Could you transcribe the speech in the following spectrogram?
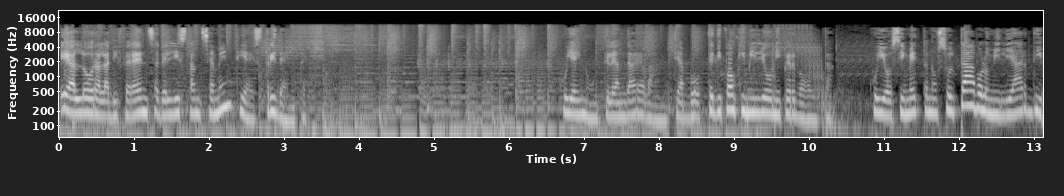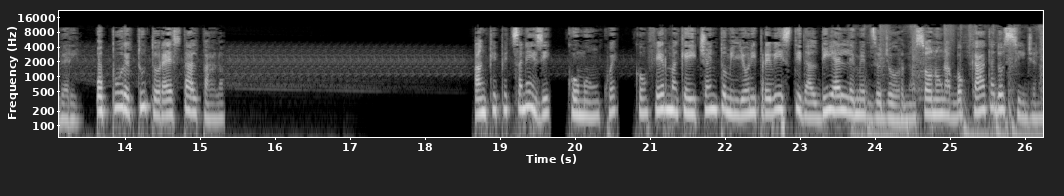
E allora la differenza degli stanziamenti è stridente. Qui è inutile andare avanti a botte di pochi milioni per volta. Qui o si mettono sul tavolo miliardi veri, oppure tutto resta al palo. Anche Pezzanesi, comunque, conferma che i 100 milioni previsti dal DL Mezzogiorno sono una boccata d'ossigeno.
